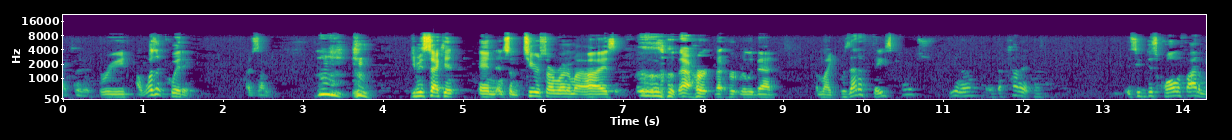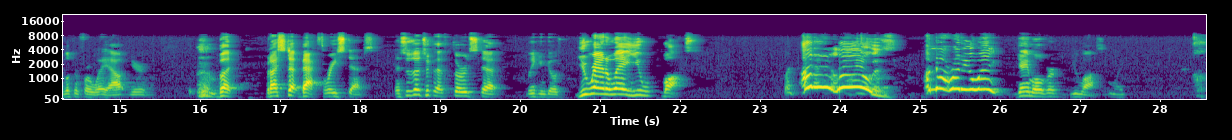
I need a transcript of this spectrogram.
I couldn't breathe. I wasn't quitting. I was like, give me a second. And, and some tears started running my eyes. Ugh, that hurt. That hurt really bad. I'm like, was that a face punch? You know, that kind of. Is he disqualified? I'm looking for a way out here. but but I stepped back three steps. And as soon as I took that third step, Lincoln goes, You ran away, you lost. I'm like, I didn't lose. I'm not running away. Game over. You lost. I'm like,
